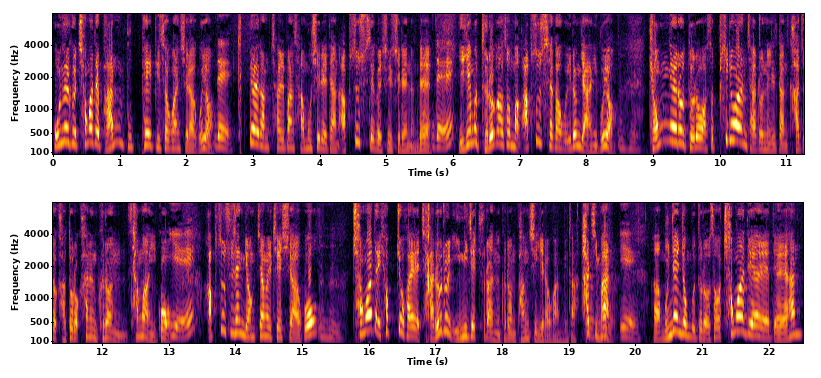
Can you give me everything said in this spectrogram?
오늘 그 청와대 반부패 비서관실하고요. 네. 특별감찰반 사무실에 대한 압수수색을 실시를 했는데 네. 이게 뭐 들어가서 막 압수수색하고 이런 게 아니고요. 경내로 들어와서 필요한 자료는 일단 가져가도록 하는 그런 상황이고 예. 압수수색 영장을 제시하고 청와대 협조하에 자료를 이미 제출하는 그런 방식이라고 합니다. 하지만 예. 아, 문재인 정부 들어서 청와대에 대한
